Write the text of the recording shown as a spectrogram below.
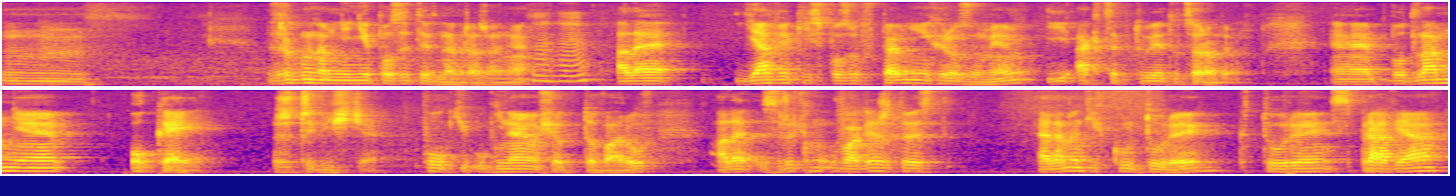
Mm, zrobił na mnie niepozytywne wrażenie, ale ja w jakiś sposób w pełni ich rozumiem i akceptuję to, co robią. E, bo dla mnie okej, rzeczywiście, półki uginają się od towarów, ale zwróćmy uwagę, że to jest element ich kultury, który sprawia,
